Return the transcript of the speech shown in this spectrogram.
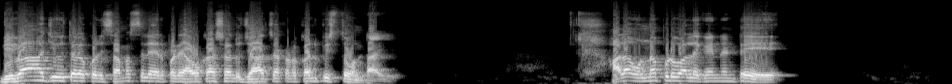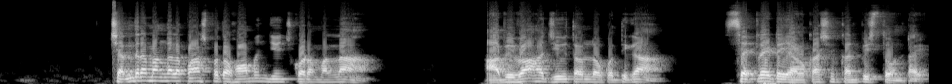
వివాహ జీవితంలో కొన్ని సమస్యలు ఏర్పడే అవకాశాలు జాతకంలో కనిపిస్తూ ఉంటాయి. అలా ఉన్నప్పుడు వాళ్ళకి ఏంటంటే చంద్రమంగళ పాష్పత హోమం చేయించుకోవడం వల్ల ఆ వివాహ జీవితంలో కొద్దిగా సెటరేట్ అయ్యే అవకాశం కనిపిస్తూ ఉంటాయి.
